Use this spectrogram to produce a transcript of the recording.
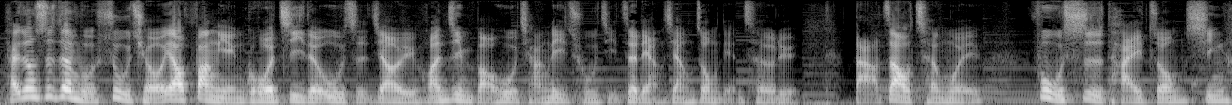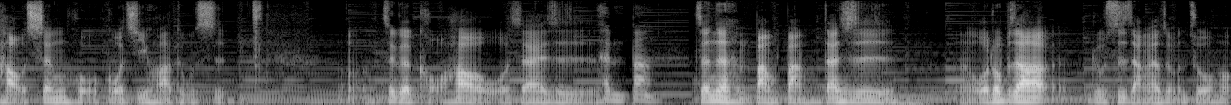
台中市政府诉求要放眼国际的物质教育、环境保护强力出击这两项重点策略，打造成为富士台中新好生活国际化都市。嗯，这个口号我实在是很棒。真的很棒棒，但是、嗯我都不知道卢市长要怎么做哈。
